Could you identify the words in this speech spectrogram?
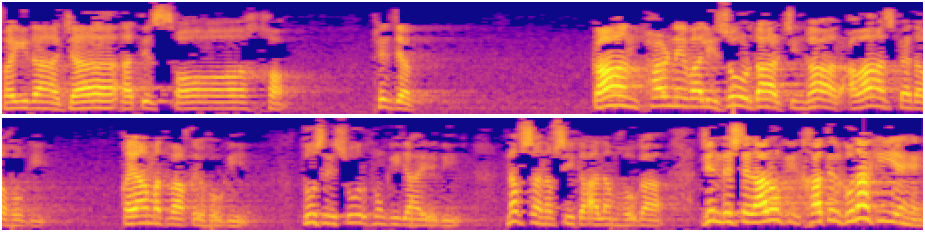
فیدا جا پھر جب کان پھاڑنے والی زوردار چنگار آواز پیدا ہوگی، قیامت واقع ہوگی، دوسری سور پھونکی جائے گی، نفسا نفسی کا عالم ہوگا۔ جن رشتہ داروں کی خاطر گنا کیے ہیں،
